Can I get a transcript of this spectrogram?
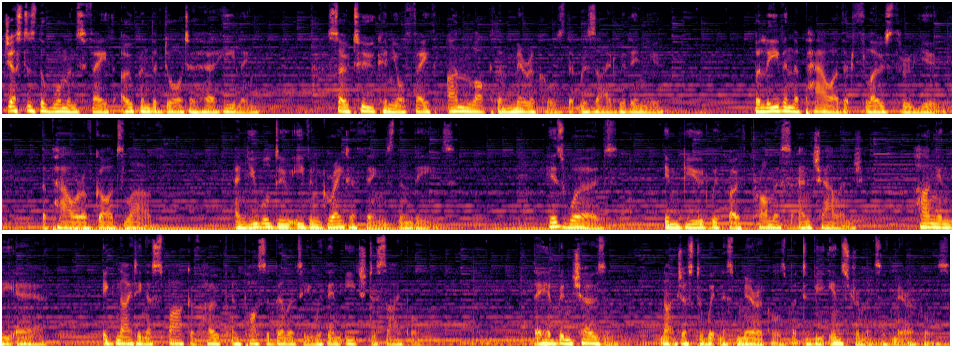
Just as the woman's faith opened the door to her healing, so too can your faith unlock the miracles that reside within you. Believe in the power that flows through you, the power of God's love, and you will do even greater things than these. His words, imbued with both promise and challenge, hung in the air, igniting a spark of hope and possibility within each disciple. They had been chosen, not just to witness miracles, but to be instruments of miracles.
